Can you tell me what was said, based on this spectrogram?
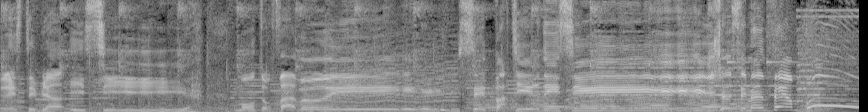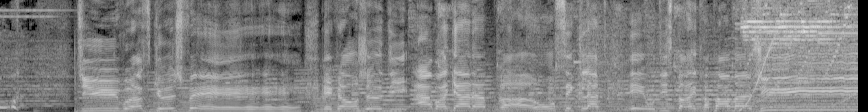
restez bien ici. Mon tour favori, c'est de partir d'ici. Je sais même faire boum Tu vois ce que je fais. Et quand je dis abracadabra, on s'éclate et on disparaîtra par magie.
